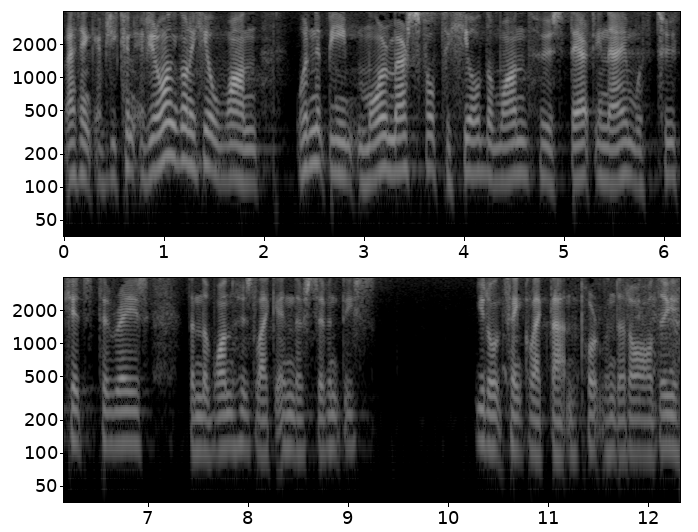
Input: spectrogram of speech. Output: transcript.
but I think if, you can, if you're only going to heal one, wouldn't it be more merciful to heal the one who's 39 with two kids to raise than the one who's like in their 70s? You don't think like that in Portland at all, do you?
